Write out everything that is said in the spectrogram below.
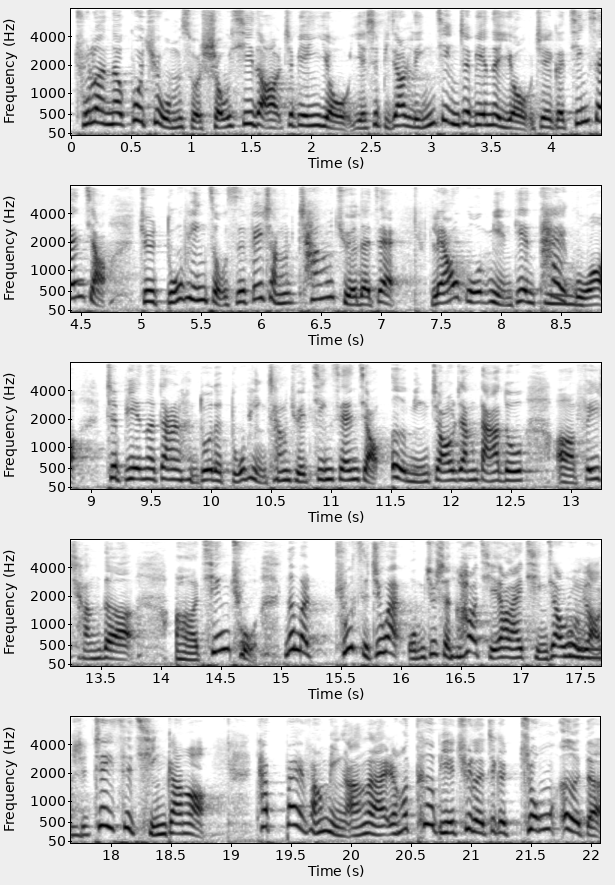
除了呢过去我们所熟悉的哦，这边有也是比较临近这边的有这个金三角，就是毒品走私非常猖獗的，在辽国、缅甸、泰国这边呢，当然很多的毒品猖獗，金三角恶名昭彰，大家都呃非常的呃清楚。那么除除此之外，我们就是很好奇，要来请教若雨老师。这次秦刚哦，他拜访闽昂来，然后特别去了这个中俄的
